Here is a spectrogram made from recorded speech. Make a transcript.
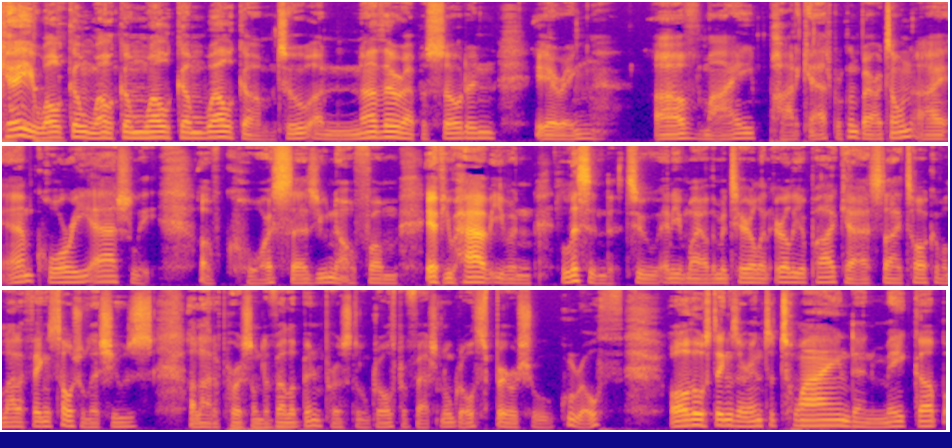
Okay, welcome, welcome, welcome, welcome to another episode in airing of my podcast, Brooklyn Baritone. I am Corey Ashley. Of course, as you know from if you have even listened to any of my other material and earlier podcasts, I talk of a lot of things, social issues, a lot of personal development, personal growth, professional growth, spiritual growth. All those things are intertwined and make up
